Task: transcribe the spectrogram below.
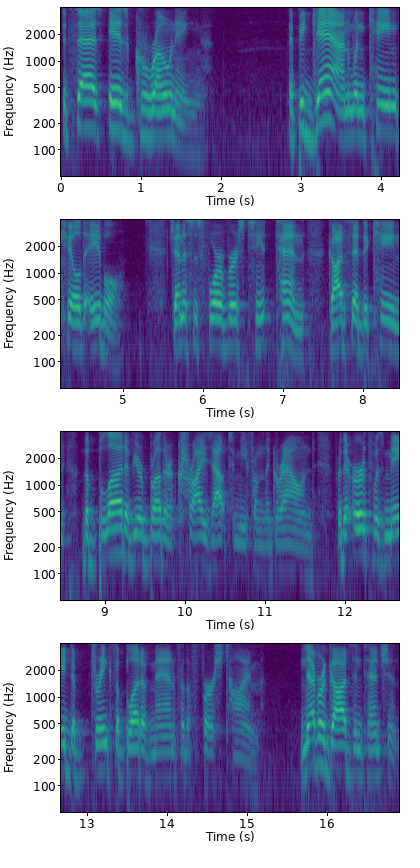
it says, is groaning. It began when Cain killed Abel. Genesis 4, verse 10, God said to Cain, The blood of your brother cries out to me from the ground, for the earth was made to drink the blood of man for the first time. Never God's intention.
